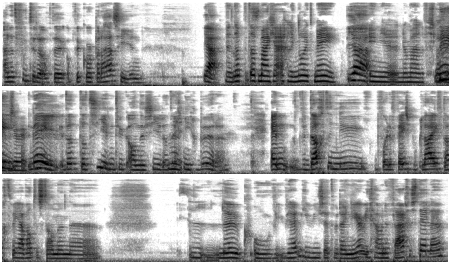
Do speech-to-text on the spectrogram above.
aan het voeteren op de, op de corporatie. En ja, dat, dat maak je eigenlijk nooit mee ja, in je normale nee, verslaggeverswerk. nee dat, dat zie je natuurlijk anders. Zie je dat Nee. echt niet gebeuren. En we dachten nu voor de Facebook Live, dachten we, ja, wat is dan een eh, leuk om wie, wie, wie zetten we daar neer? Wie gaan we de vragen stellen?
